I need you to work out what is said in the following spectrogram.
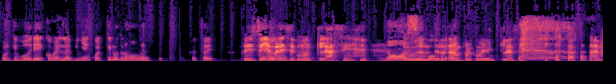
Porque podríais comer la piña en cualquier otro momento. ¿Cachai? Pero esto ya que- parece como en clase. No, como sí, po, te pero- retaban por comer en clase. a, mí,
